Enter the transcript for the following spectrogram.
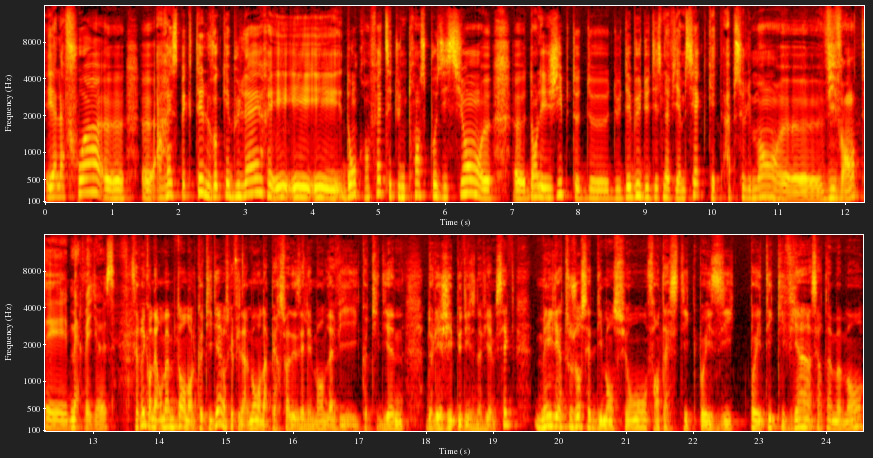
et à la fois à respecter le vocabulaire. Et, donc, en fait, c'est une transposition dans l'Égypte du début du 19e siècle qui est absolument euh, vivante et merveilleuse. C'est vrai qu'on en même temps dans le quotidien, parce que finalement on aperçoit des éléments de la vie quotidienne de l'Égypte du 19e siècle, mais il y a toujours cette dimension fantastique, poésique, poétique qui vient à certains moments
